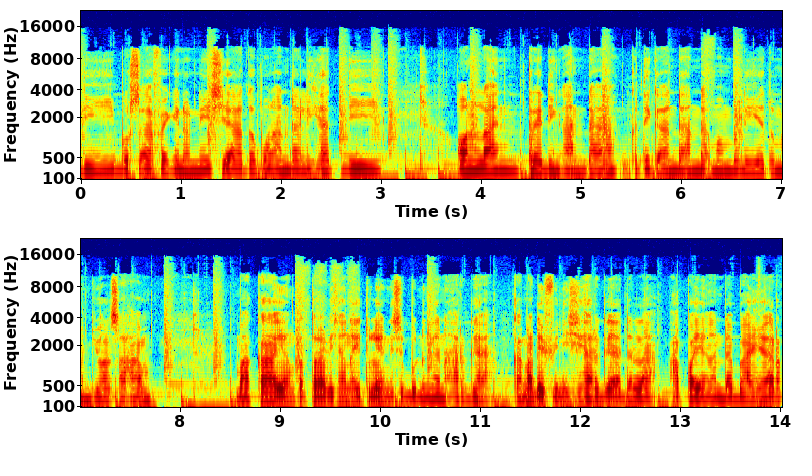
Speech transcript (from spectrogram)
di Bursa Efek Indonesia ataupun Anda lihat di online trading Anda ketika Anda hendak membeli atau menjual saham, maka yang tertera di sana itulah yang disebut dengan harga. Karena definisi harga adalah apa yang Anda bayar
